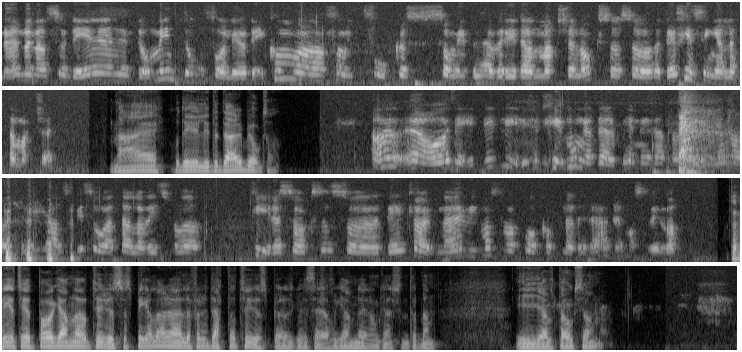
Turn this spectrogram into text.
Nej men alltså det, de är inte ofarliga och det kommer vara fullt fokus som vi behöver i den matchen också. Så det finns inga lätta matcher. Nej, och det är lite derby också. Ja, ja det, det blir ju det är många derbyn i denna serien och det är ju alltid så att alla vill slå Tyresö också så det är klart, nej vi måste vara påkopplade där, det måste vi vara. Det finns ju ett par gamla Tyresö-spelare, eller före detta Tyresö-spelare ska vi säga, så gamla är de kanske inte, men i Älta också.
